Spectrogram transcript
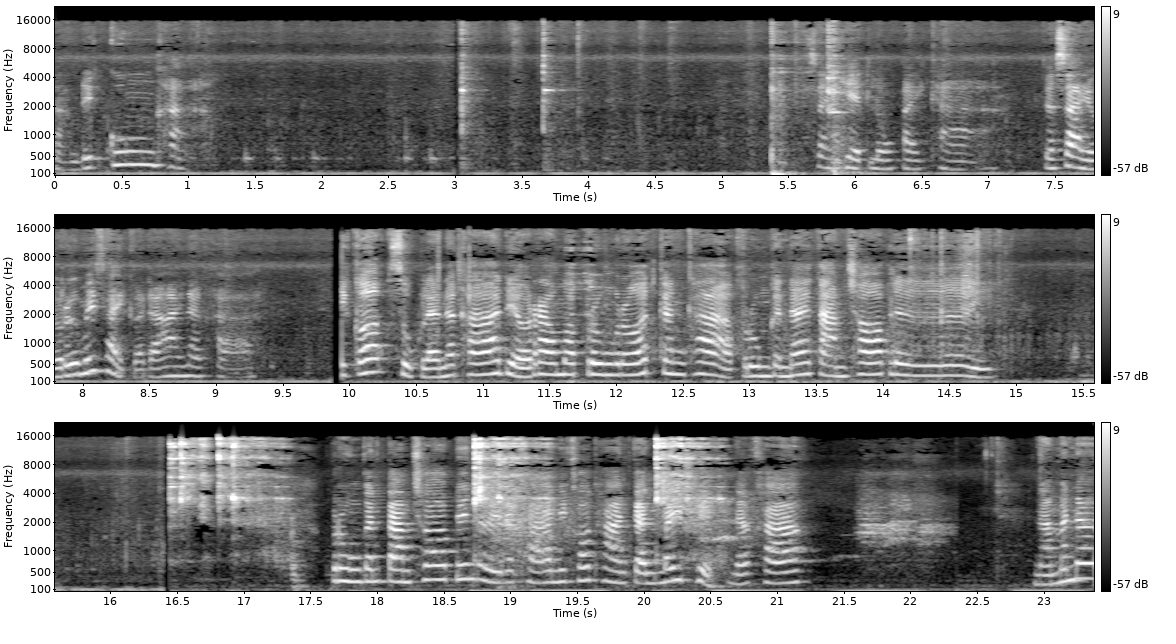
ตามด้วยกุ้งค่ะ ใส่เห็ดลงไปค่ะ จะใส่หรือไม่ใส่ก็ได้นะคะนี่ก็สุกแล้วนะคะ เดี๋ยวเรามาปรุงรสกันค่ะ ปรุงกันได้ตามชอบเลย ปรุงกันตามชอบได้เลยนะคะนี่เขาทานกันไม่เผ็ดนะคะน้ำมะนา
